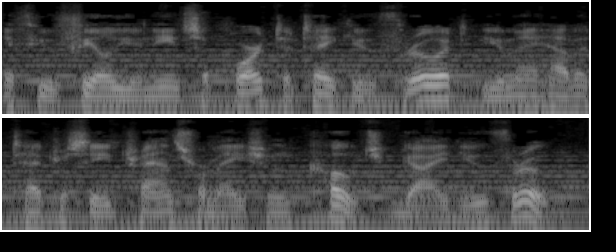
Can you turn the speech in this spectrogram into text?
If you feel you need support to take you through it, you may have a Tetraseed Transformation coach guide you through.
